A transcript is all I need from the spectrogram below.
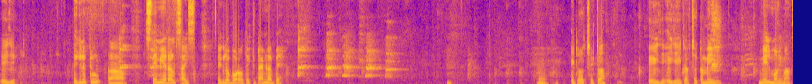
এই যে। এগুলো একটু সেমি অ্যাডাল্ট সাইজ এগুলো বড় হতে একটু টাইম লাগবে। হুম, এটা হচ্ছে একটা এই যে এই যে, এটা হচ্ছে একটা মেল মেল মলি মাছ।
